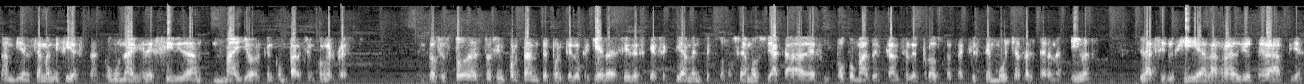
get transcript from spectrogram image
también se manifiesta con una agresividad mayor que en comparación con el resto. Entonces, todo esto es importante porque lo que quiero decir es que efectivamente conocemos ya cada vez un poco más del cáncer de próstata, existen muchas alternativas, la cirugía, la radioterapia,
